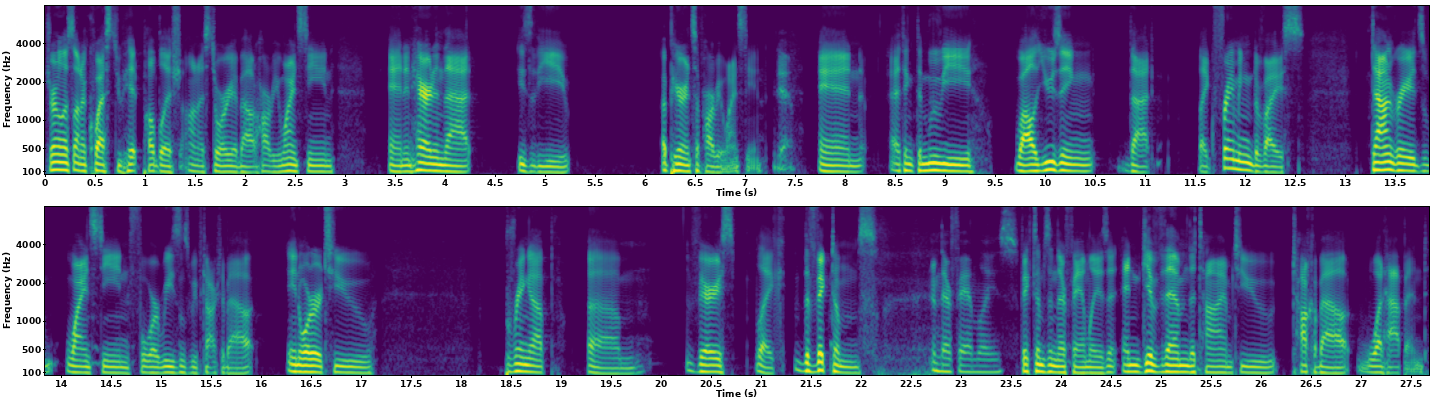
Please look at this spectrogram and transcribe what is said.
journalists on a quest to hit publish on a story about Harvey Weinstein, and inherent in that is the appearance of Harvey Weinstein. Yeah. And I think the movie, while using that like framing device, downgrades Weinstein for reasons we've talked about in order to bring up um, various like the victims And their families. victims and their families and, and give them the time to talk about what happened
